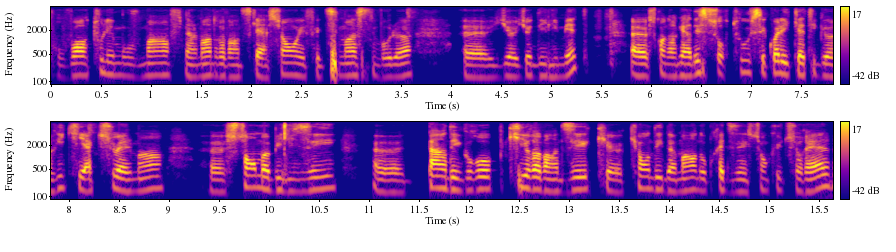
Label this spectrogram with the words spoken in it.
pour voir tous les mouvements finalement de revendication. Effectivement, à ce niveau-là, il y, a des limites. ce qu'on a regardé surtout, c'est quoi les catégories qui actuellement sont mobilisés euh, par des groupes qui revendiquent, euh, qui ont des demandes auprès des institutions culturelles.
